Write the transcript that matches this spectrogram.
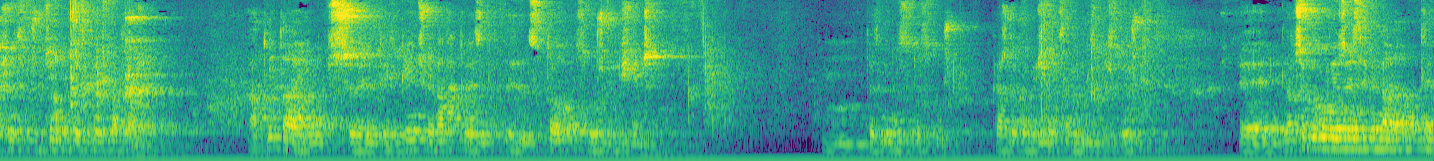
10 służb dziennie to jest 5 patronów. A tutaj przy tych 5 etatach to jest y, 100 służb miesięcznie. Mm, To jest minus 100 służb. Każdego miesiąca minus 100 służb. Y, Dlaczego mówię, że jesteśmy na tym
